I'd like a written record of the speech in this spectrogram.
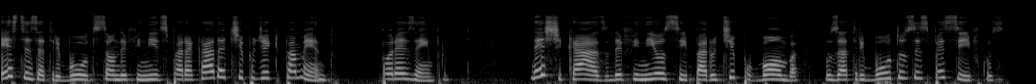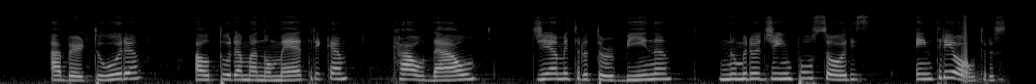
Estes atributos são definidos para cada tipo de equipamento. Por exemplo, neste caso, definiu-se para o tipo bomba os atributos específicos: abertura, altura manométrica, caudal, diâmetro turbina, número de impulsores, entre outros.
